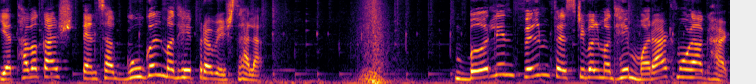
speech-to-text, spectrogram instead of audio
यथावकाश त्यांचा गुगलमध्ये प्रवेश झाला. बर्लिन फिल्म फेस्टिवलमध्ये मराठमोळा घाट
